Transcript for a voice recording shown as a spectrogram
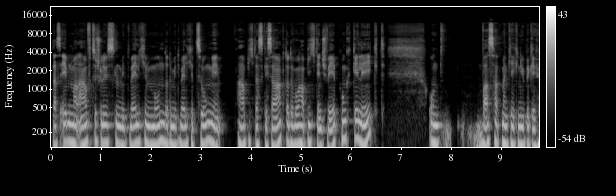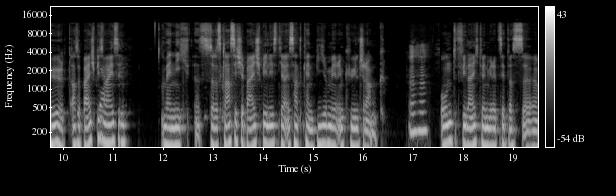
Das eben mal aufzuschlüsseln, mit welchem Mund oder mit welcher Zunge habe ich das gesagt oder wo habe ich den Schwerpunkt gelegt und was hat man gegenüber gehört. Also beispielsweise, ja. wenn ich, so das klassische Beispiel ist ja, es hat kein Bier mehr im Kühlschrank. Mhm. Und vielleicht, wenn wir jetzt etwas äh,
